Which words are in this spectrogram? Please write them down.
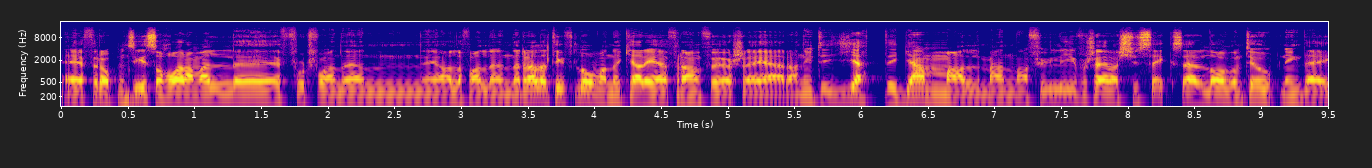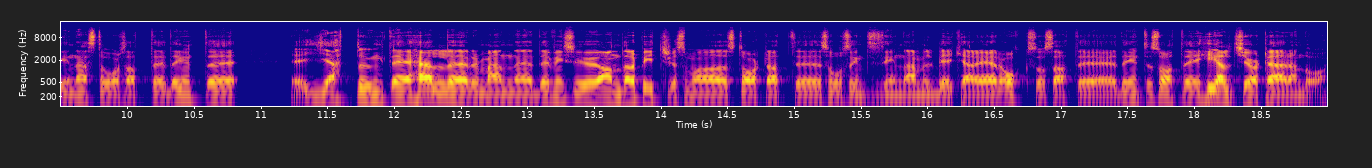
Eh, förhoppningsvis så har han väl eh, fortfarande en, i alla fall en relativt lovande karriär framför sig här. Han är ju inte jättegammal, men han fyller ju för sig 26 är lagom till opening day nästa år, så att eh, det är ju inte jätteungt det heller, men det finns ju andra pitchers som har startat så sin MLB-karriär också, så att det är inte så att det är helt kört här ändå.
